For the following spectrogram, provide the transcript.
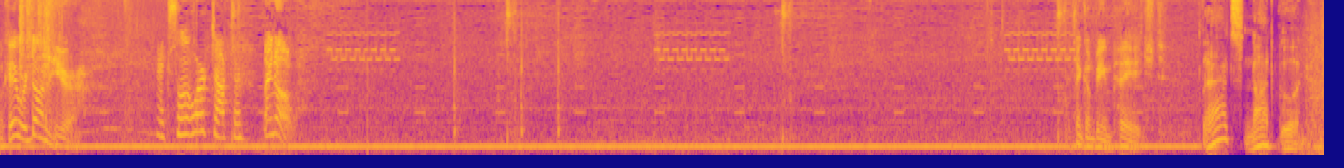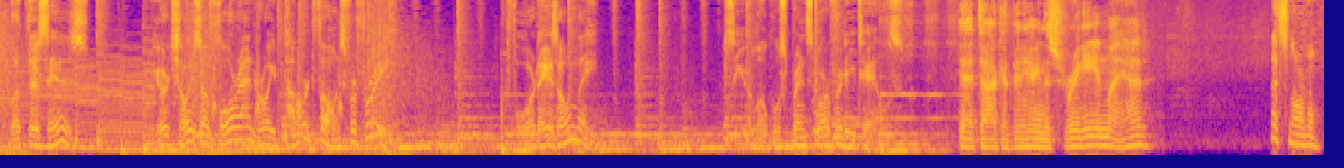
Okay, we're done here. Excellent work, Doctor. I know. I think I'm being paged. That's not good, but this is. Your choice of four Android-powered phones for free. Four days only. See your local Sprint store for details. Yeah, Doc, I've been hearing this ringing in my head. That's normal.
